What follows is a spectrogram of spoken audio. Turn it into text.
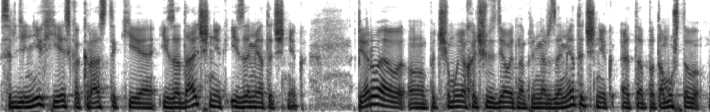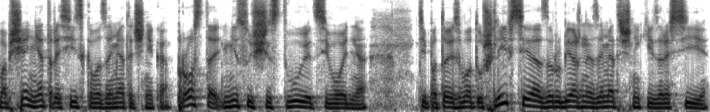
среди них есть как раз-таки и задачник, и заметочник. Первое, э, почему я хочу сделать, например, заметочник, это потому что вообще нет российского заметочника. Просто не существует сегодня. Типа, то есть вот ушли все зарубежные заметочники из России,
